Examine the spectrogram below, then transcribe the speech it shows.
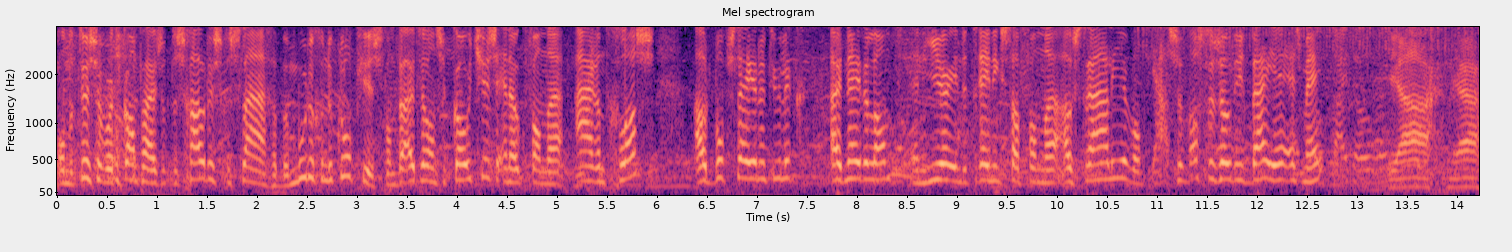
Ondertussen wordt Kamphuis op de schouders geslagen. Bemoedigende klopjes van buitenlandse coaches en ook van uh, Arend Glas. Oud-bobsleer natuurlijk uit Nederland. En hier in de trainingsstaf van uh, Australië. Want ja, ze was er zo dichtbij, hè, Esme? Ja, ja,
